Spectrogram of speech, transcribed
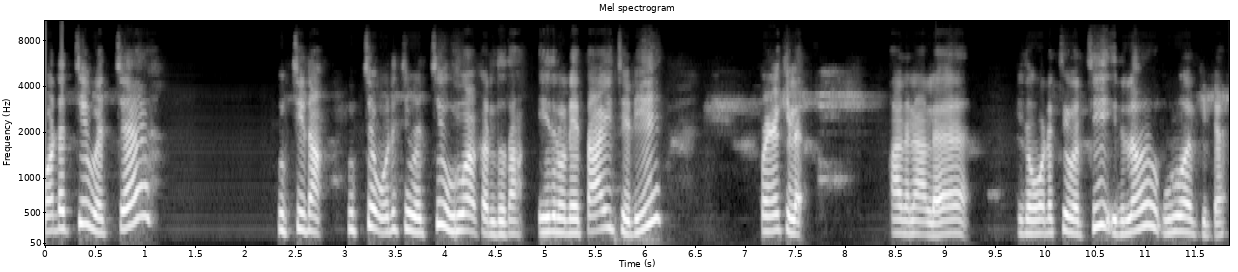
உடச்சி வச்ச குச்சி தான் குச்சை ஒடிச்சு வச்சு உருவாக்குறது தான் இதனுடைய தாய் செடி பிழைக்கல. அதனால இதை உடச்சி வச்சு இதில் உருவாக்கிட்டேன்.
